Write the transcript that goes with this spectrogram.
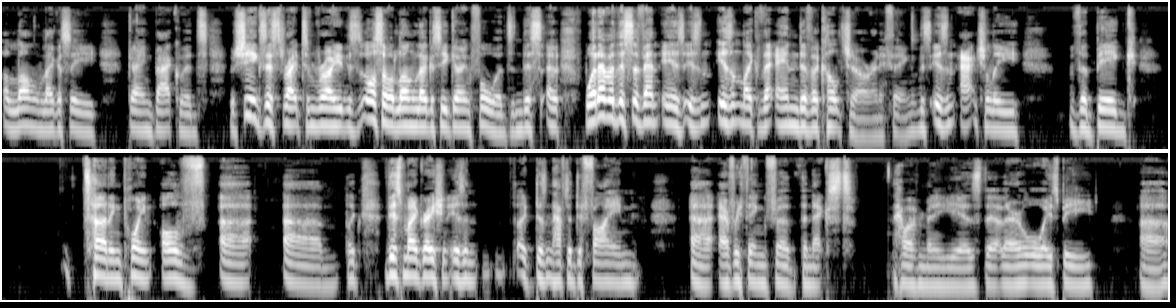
a long legacy going backwards, but she exists right to you this is also a long legacy going forwards, and this uh, whatever this event is isn't isn't like the end of a culture or anything. This isn't actually the big turning point of uh um like this migration isn't like doesn't have to define uh everything for the next however many years there there will always be uh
